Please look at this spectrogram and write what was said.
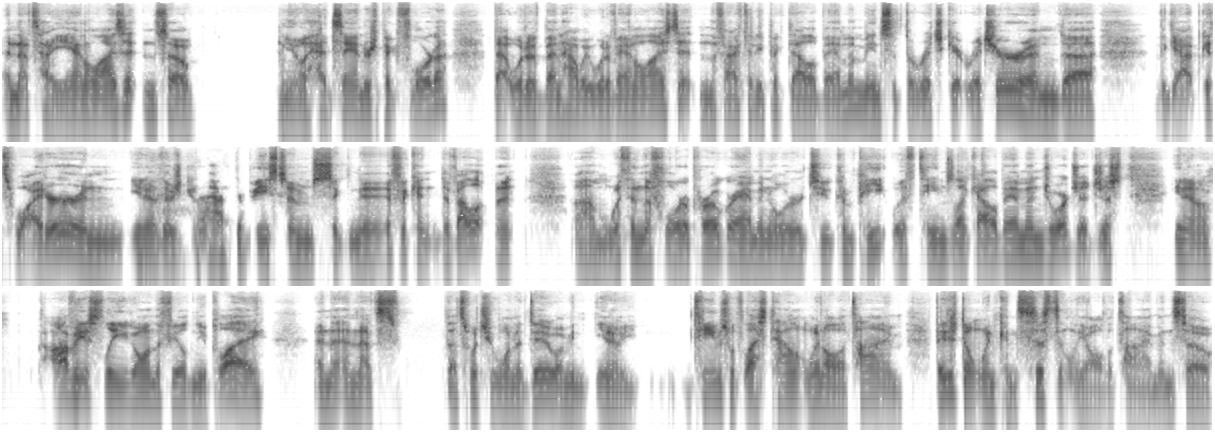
And that's how you analyze it. And so you know, had Sanders picked Florida, that would have been how we would have analyzed it. And the fact that he picked Alabama means that the rich get richer and uh, the gap gets wider. And, you know, there's going to have to be some significant development um, within the Florida program in order to compete with teams like Alabama and Georgia. Just, you know, obviously you go on the field and you play, and, and that's that's what you want to do. I mean, you know, teams with less talent win all the time. They just don't win consistently all the time. And so,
